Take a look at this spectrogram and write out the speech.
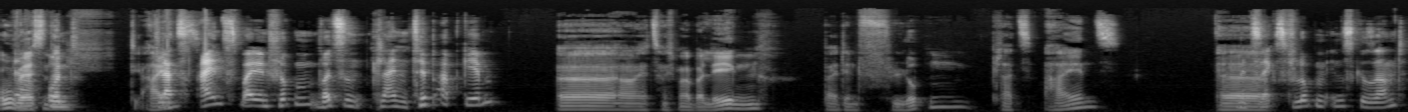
Oh, Ja, wer ist denn und die Eins? Platz 1 bei den Fluppen. Wolltest du einen kleinen Tipp abgeben? Äh, jetzt muss ich mal überlegen. Bei den Fluppen, Platz 1. Äh, Mit sechs Fluppen insgesamt.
